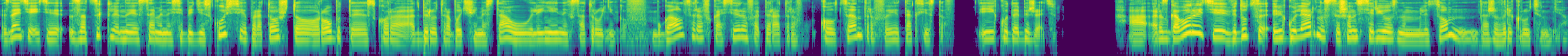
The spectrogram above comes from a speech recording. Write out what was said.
Знаете, эти зацикленные сами на себе дискуссии про то, что роботы скоро отберут рабочие места у линейных сотрудников, бухгалтеров, кассиров, операторов колл-центров и таксистов. И куда бежать. А разговоры эти ведутся регулярно с совершенно серьезным лицом, даже в рекрутинге.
